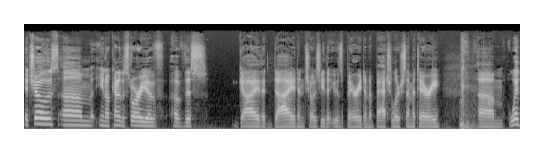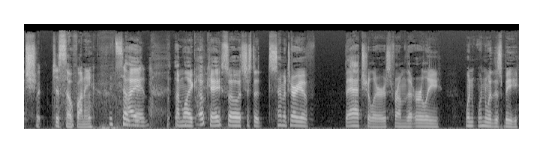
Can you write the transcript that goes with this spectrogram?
it shows um you know kind of the story of of this guy that died and shows you that he was buried in a bachelor cemetery um which just so funny. It's so I- good. I'm like, okay, so it's just a cemetery of bachelors from the early. When when would this be?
